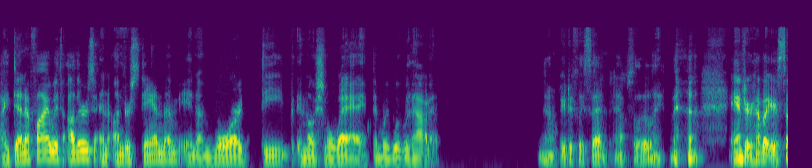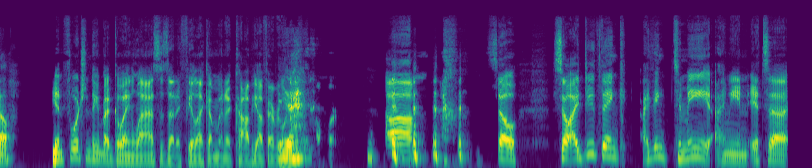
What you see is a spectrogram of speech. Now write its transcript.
identify with others and understand them in a more deep emotional way than we would without it. No, beautifully said. Absolutely. Andrew, how about yourself? The unfortunate thing about going last is that I feel like I'm going to copy off everyone yeah. Um, so, so I do think, I think to me, I mean, it's a,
